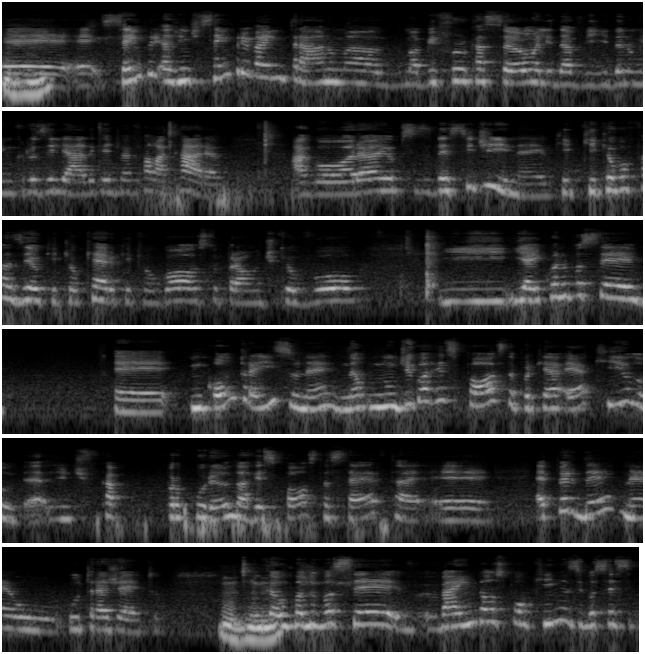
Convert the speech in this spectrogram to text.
Uhum. É, é, sempre, a gente sempre vai entrar numa, numa bifurcação ali da vida, numa encruzilhada que a gente vai falar, cara, agora eu preciso decidir, né? O que, que, que eu vou fazer, o que, que eu quero, o que, que eu gosto, para onde que eu vou. E, e aí quando você é, encontra isso, né? Não, não digo a resposta, porque é, é aquilo, é, a gente ficar procurando a resposta certa é, é perder né, o, o trajeto. Uhum. Então, quando você vai indo aos pouquinhos e você se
